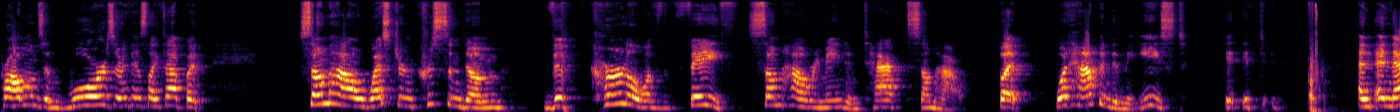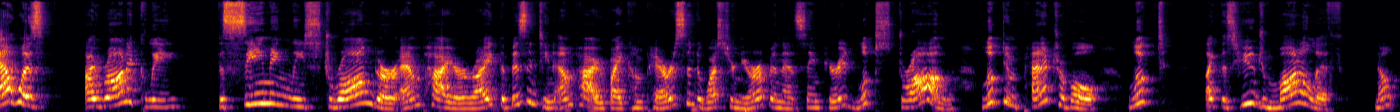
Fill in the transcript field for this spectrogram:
problems and wars and everything like that, but somehow Western Christendom, the kernel of the faith, somehow remained intact somehow. But what happened in the East, it, it and and that was ironically the seemingly stronger empire, right? The Byzantine Empire, by comparison to Western Europe in that same period, looked strong, looked impenetrable, looked like this huge monolith. Nope.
